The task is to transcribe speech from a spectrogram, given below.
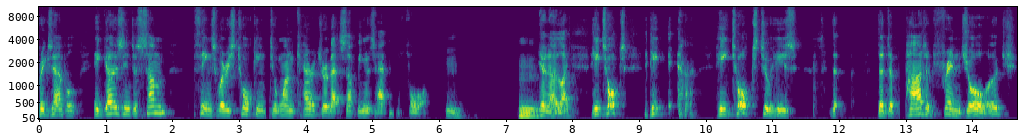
For example, he goes into some things where he's talking to one character about something that's happened before. Mm. You know, like he talks. He he talks to his the the departed friend George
